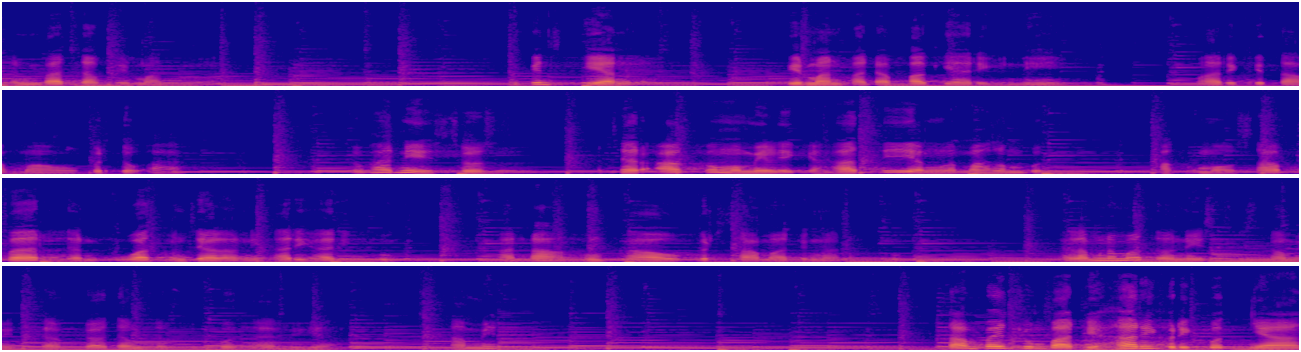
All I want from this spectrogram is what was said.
dan baca firman Tuhan. Mungkin sekian firman pada pagi hari ini. Mari kita mau berdoa. Tuhan Yesus, ajar aku memiliki hati yang lemah lembut. Aku mau sabar dan kuat menjalani hari-hariku, karena Engkau bersama dengan aku. Dalam nama Tuhan Yesus kami berdoa dan bersyukur. Haleluya. Amin. Sampai jumpa di hari berikutnya.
